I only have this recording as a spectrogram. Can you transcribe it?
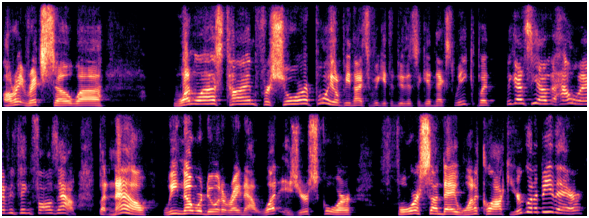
All right, Rich. So uh one last time for sure. Boy, it'll be nice if we get to do this again next week, but we got to see how, how everything falls out. But now we know we're doing it right now. What is your score for Sunday, one o'clock? You're going to be there.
